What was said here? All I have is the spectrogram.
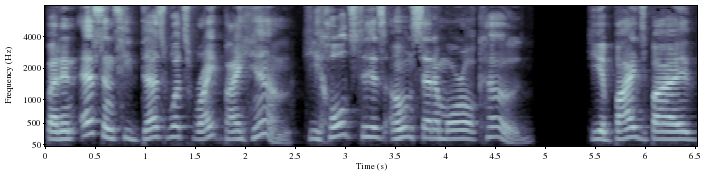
But in essence, he does what's right by him. He holds to his own set of moral code. He abides by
